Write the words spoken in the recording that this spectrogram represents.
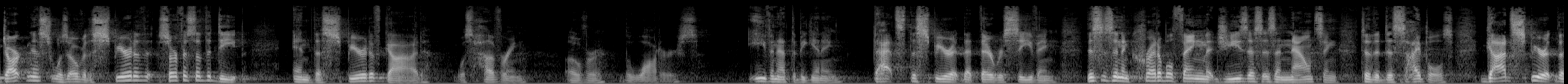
Darkness was over the spirit of the surface of the deep, and the Spirit of God was hovering over the waters. Even at the beginning, that's the spirit that they're receiving. This is an incredible thing that Jesus is announcing to the disciples. God's spirit, the,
